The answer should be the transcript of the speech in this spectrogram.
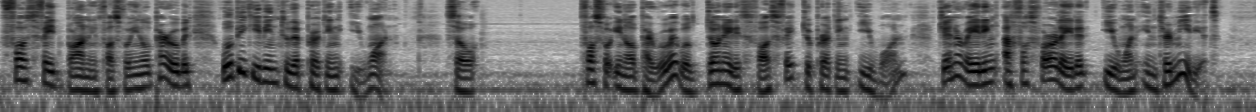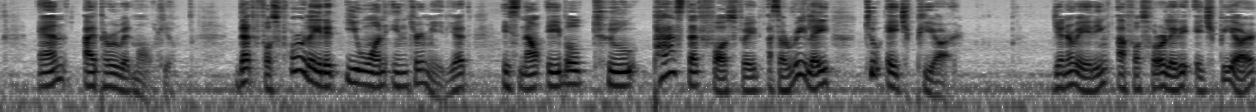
phosphate bond in phosphoenol pyruvate will be given to the protein E1. So phosphoenol pyruvate will donate its phosphate to protein E1, generating a phosphorylated E1 intermediate and a pyruvate molecule. That phosphorylated E1 intermediate is now able to pass that phosphate as a relay to HPR generating a phosphorylated HPR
